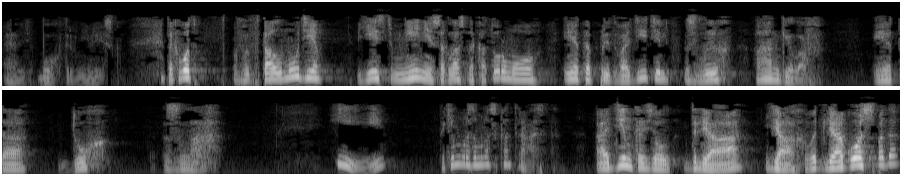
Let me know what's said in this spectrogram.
Эль, бог в древнееврейском. Так вот, в, в Талмуде есть мнение, согласно которому это предводитель злых ангелов. Это дух зла. И таким образом у нас контраст. Один козел для Яхвы, для Господа,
